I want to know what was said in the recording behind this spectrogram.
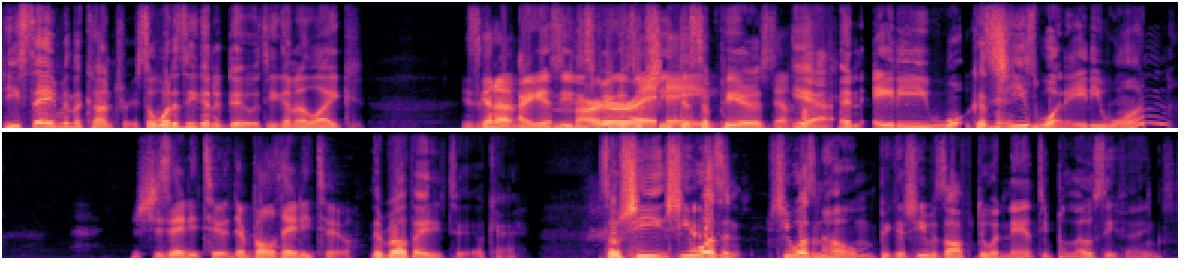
He's saving the country. So what is he gonna do? Is he gonna like? He's gonna. I guess he just figures if she disappears, yeah, an eighty one because she's what eighty one. She's 82. They're both 82. They're both 82. Okay. So she she Yeah. wasn't she wasn't home because she was off doing Nancy Pelosi things.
